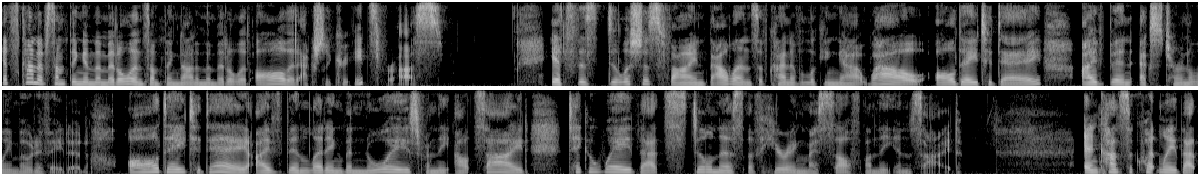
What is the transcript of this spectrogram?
it's kind of something in the middle and something not in the middle at all that actually creates for us. It's this delicious fine balance of kind of looking at, wow, all day today, I've been externally motivated. All day today, I've been letting the noise from the outside take away that stillness of hearing myself on the inside. And consequently, that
